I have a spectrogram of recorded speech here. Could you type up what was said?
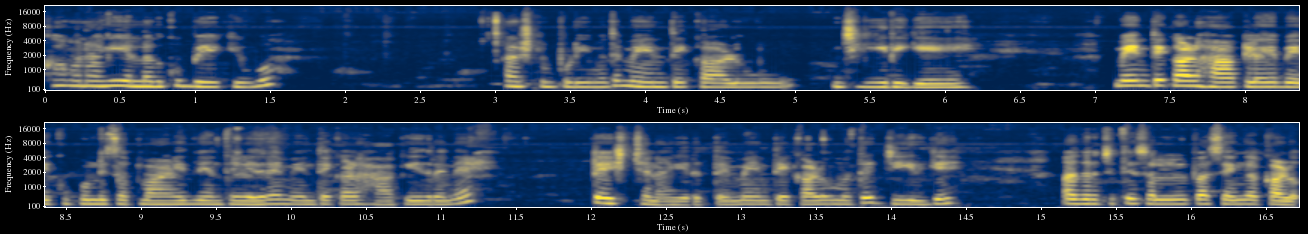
ಕಾಮನಾಗಿ ಎಲ್ಲದಕ್ಕೂ ಬೇಕಿವು. ಅರಿಶಿನ ಪುಡಿ ಮತ್ತು ಮೆಂತೆ ಕಾಳು ಜೀರಿಗೆ. ಮೆಂತೆ ಕಾಳು ಹಾಕಲೇಬೇಕು. ಪುಂಡಿ ಸೊಪ್ಪು ಮಾಡಿದ್ವಿ ಅಂತ ಹೇಳಿದರೆ ಮೆಂತ್ಯ ಕಾಳು ಹಾಕಿದ್ರೇ ಟೇಸ್ಟ್ ಚೆನ್ನಾಗಿರುತ್ತೆ. ಮೆಂತೆ ಕಾಳು ಮತ್ತು ಜೀರಿಗೆ ಅದ್ರ ಜೊತೆ ಸ್ವಲ್ಪ ಶೇಂಗಾಕಾಳು.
